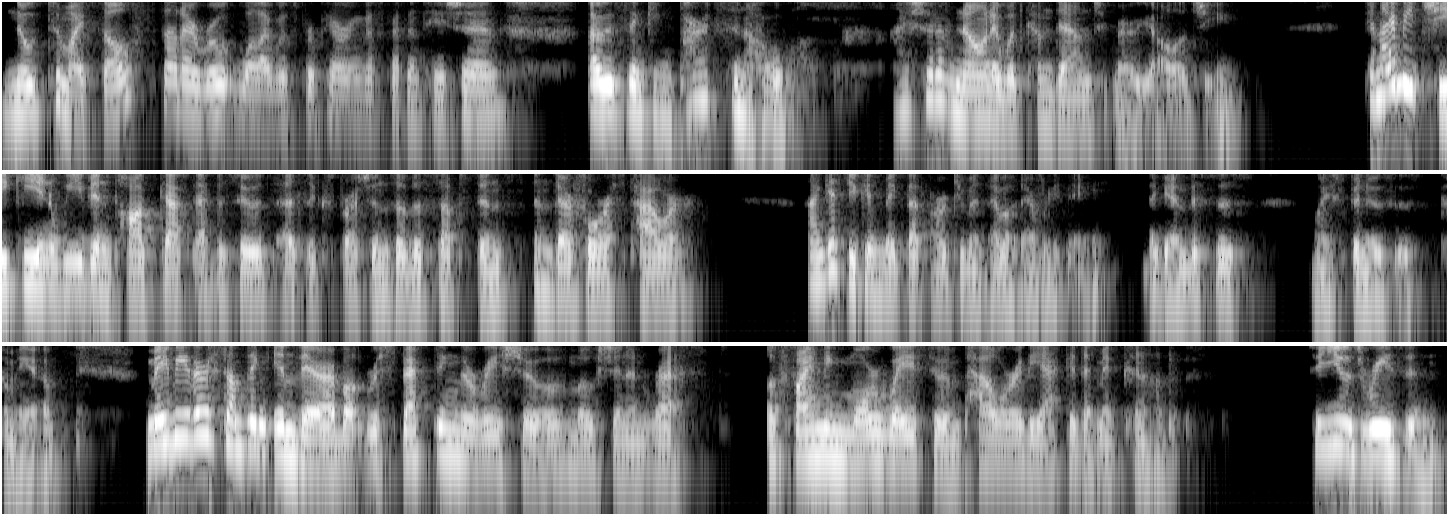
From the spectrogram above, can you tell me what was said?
note to myself that I wrote while I was preparing this presentation. I was thinking parts and wholes. I should have known it would come down to mereology. Can I be cheeky and weave in podcast episodes as expressions of the substance and therefore its power? I guess you can make that argument about everything. Again, this is my Spinoza's coming out. Maybe there's something in there about respecting the ratio of motion and rest of finding more ways to empower the academic conundrums, to use reason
